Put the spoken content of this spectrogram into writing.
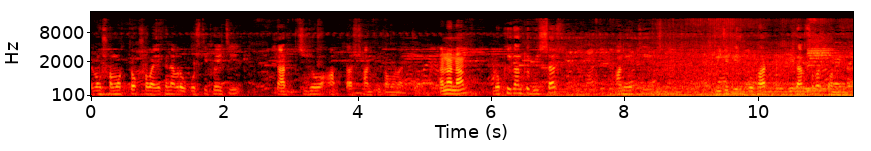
এবং সমর্থক সবাই এখানে আমরা উপস্থিত হয়েছি। তার চির আত্মার শান্তি কামনার জন্য। আপনার নাম? লক্ষ্মীকান্ত বিশ্বাস। আমি হচ্ছি বিজেপির প্রভাব বিধানসভার কনভেনার।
